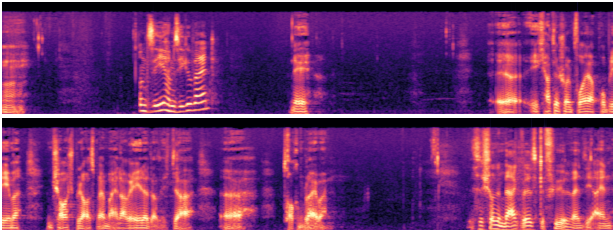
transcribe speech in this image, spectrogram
mm. und Sie, haben Sie geweint? Nee. Äh, ich hatte schon vorher Probleme im Schauspielhaus bei meiner Rede, dass ich da äh, trocken bleibe. Es ist schon ein merkwürdiges Gefühl, wenn Sie einen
